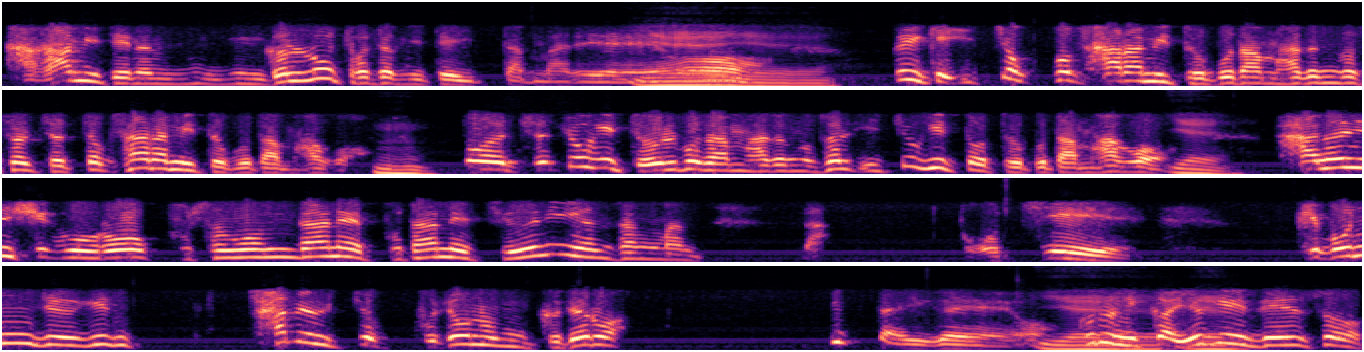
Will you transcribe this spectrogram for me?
가감이 되는 걸로 조정이 돼 있단 말이에요. 예, 예. 그러니까 이쪽도 사람이 더 부담하던 것을 저쪽 사람이 더 부담하고 음. 또 저쪽이 덜 부담하던 것을 이쪽이 또 더 부담하고 예. 하는 식으로 구성원 간의 부담의 전이 현상만 나- 도지 기본적인 차별적 구조는 그대로 있다 이거예요. 예, 그러니까 여기에 예. 대해서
